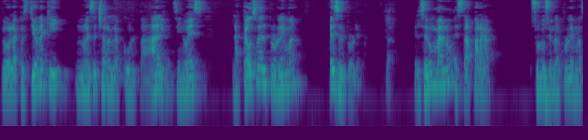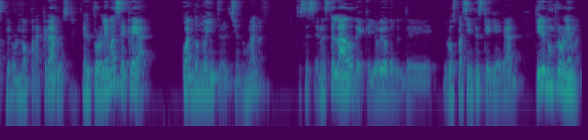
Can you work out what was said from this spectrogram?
Pero la cuestión aquí no es echarle la culpa a alguien, sino es la causa del problema es el problema. Claro. El ser humano está para solucionar problemas, pero no para crearlos. El problema se crea cuando no hay intervención humana. Entonces, en este lado de que yo veo de, los pacientes que llegan, tienen un problema,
